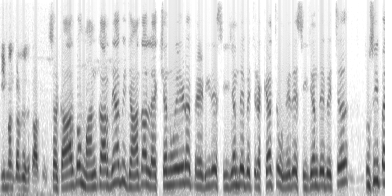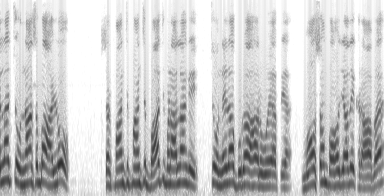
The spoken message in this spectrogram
ਕੀ ਮੰਗ ਕਰਦੇ ਹੋ ਸਰਕਾਰ ਤੋਂ? ਸਰਕਾਰ ਤੋਂ ਮੰਗ ਕਰਦੇ ਆ ਵੀ ਜਾਂ ਤਾਂ ਇਲੈਕਸ਼ਨ ਨੂੰ ਇਹ ਜਿਹੜਾ ਪੈਡੀ ਦੇ ਸੀਜ਼ਨ ਦੇ ਵਿੱਚ ਰੱਖਿਆ, ਝੋਨੇ ਦੇ ਸੀਜ਼ਨ ਦੇ ਵਿੱਚ ਤੁਸੀਂ ਪਹਿਲਾਂ ਝੋਨਾ ਸੰਭਾਲ ਲਓ। ਸਰਪੰਚ ਪੰਚ ਬਾਅਦ ਚ ਬਣਾ ਲਾਂਗੇ। ਝੋਨੇ ਦਾ ਬੁਰਾ ਹਾਲ ਹੋਇਆ ਪਿਆ। ਮੌਸਮ ਬਹੁਤ ਜ਼ਿਆਦਾ ਖਰਾਬ ਹੈ।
